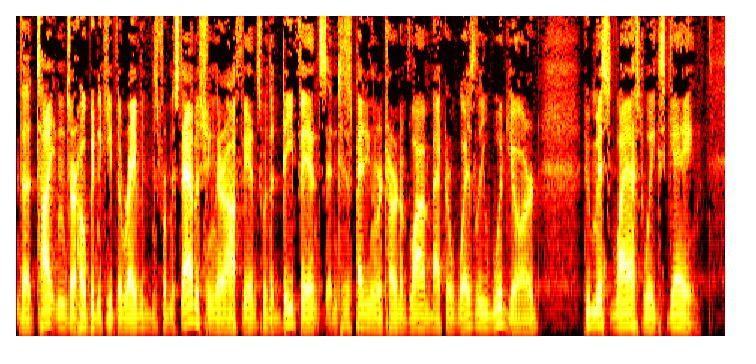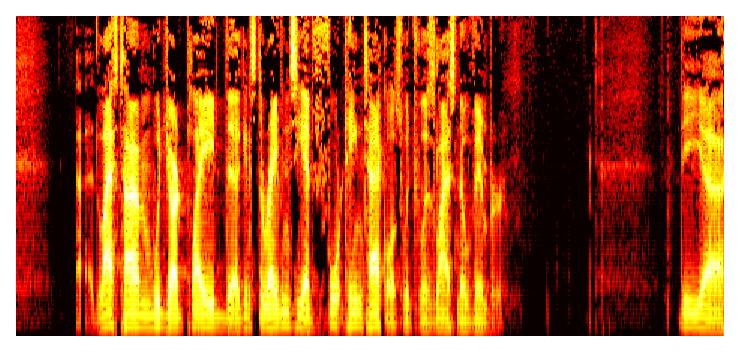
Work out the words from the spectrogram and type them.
the Titans are hoping to keep the Ravens from establishing their offense with a defense anticipating the return of linebacker Wesley Woodyard, who missed last week's game. Uh, last time Woodyard played against the Ravens, he had 14 tackles, which was last November. The uh,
